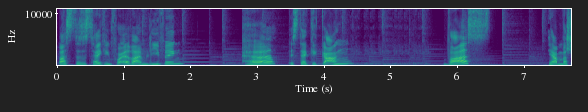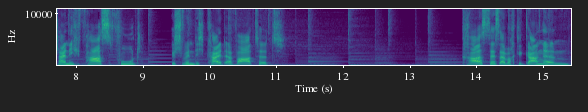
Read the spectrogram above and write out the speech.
Was? This is taking forever, I'm leaving? Hä? Ist der gegangen? Was? Die haben wahrscheinlich Fast-Food-Geschwindigkeit erwartet. Krass, der ist einfach gegangen.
